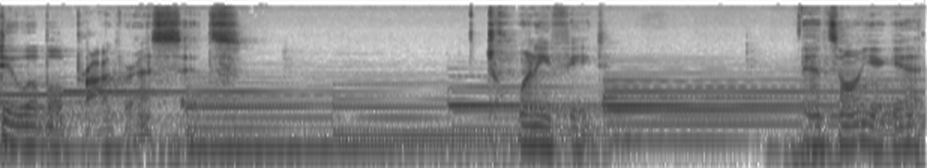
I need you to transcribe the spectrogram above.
doable progress sits. 20 feet. That's all you get.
